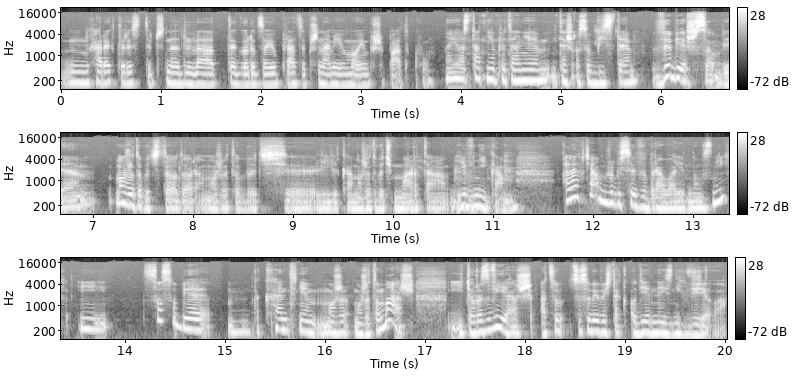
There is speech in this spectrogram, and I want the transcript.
mm, charakterystyczne dla tego rodzaju pracy, przynajmniej w moim przypadku. No i ostatnie pytanie, też osobiste. Wybierz sobie, może to być Teodora, może to być y, Lilka, może to być Marta, nie wnikam, ale chciałam, żebyś sobie wybrała jedną z nich i co sobie mm, tak chętnie, może, może to masz i to rozwijasz, a co, co sobie byś tak od jednej z nich wzięła?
